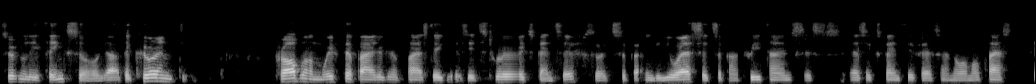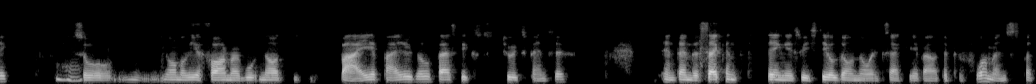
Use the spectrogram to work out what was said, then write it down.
certainly think so. Yeah the current problem with the biodegradable plastic is it's too expensive. So it's about in the us it's about three times as, as expensive as a normal plastic. Mm-hmm. so normally a farmer would not buy a biodegradable plastics too expensive. And then the second thing is we still don't know exactly about the performance, but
